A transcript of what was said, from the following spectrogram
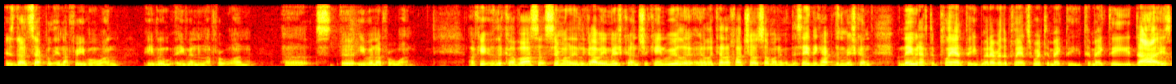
is done separately, enough for even one, even even enough for one, uh, uh, even enough for one. Okay, the kavasa similarly legabi mishkan shekain real uh, lekelachat shel someone. The same thing happened in mishkan when they would have to plant the whatever the plants were to make the to make the dyes.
